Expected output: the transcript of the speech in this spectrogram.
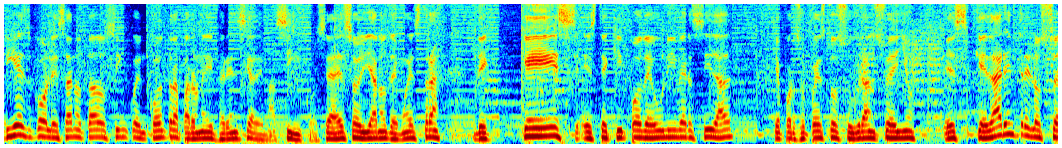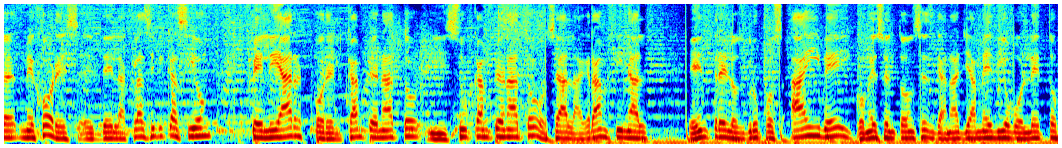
10 goles anotados, 5 en contra para una diferencia de más 5. O sea, eso ya nos demuestra de qué es este equipo de universidad que por supuesto su gran sueño es quedar entre los eh, mejores eh, de la clasificación, pelear por el campeonato y su campeonato, o sea, la gran final entre los grupos A y B y con eso entonces ganar ya medio boleto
